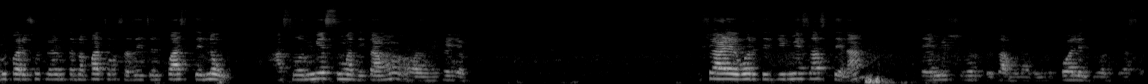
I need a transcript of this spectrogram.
दुपारी सुटल्यानंतर ना पाच वाजता जायचं आणि पाच ते नऊ. असं मेसमध्ये काम ह्याच्या शाळेवरती जी मेस असते ना त्या मेसवरती काम कॉलेज कॉलेजवरती असं.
